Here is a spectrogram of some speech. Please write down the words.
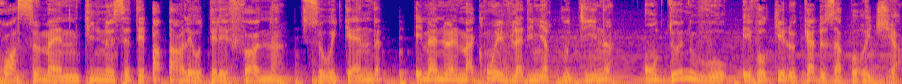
Trois semaines qu'ils ne s'étaient pas parlé au téléphone. Ce week-end, Emmanuel Macron et Vladimir Poutine ont de nouveau évoqué le cas de Zaporizhia.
